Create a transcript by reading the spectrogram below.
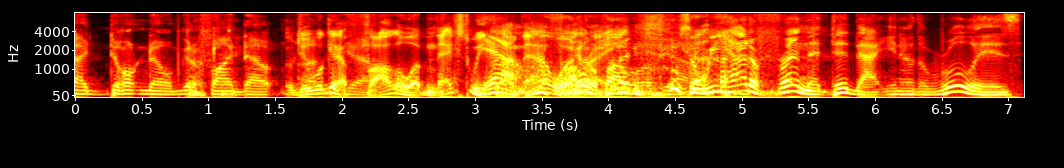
I don't know. I'm going to find out. Dude, we'll get a Yeah. follow up next week yeah, on that one. right? up on it. So we had a friend that did that. You know, the rule is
